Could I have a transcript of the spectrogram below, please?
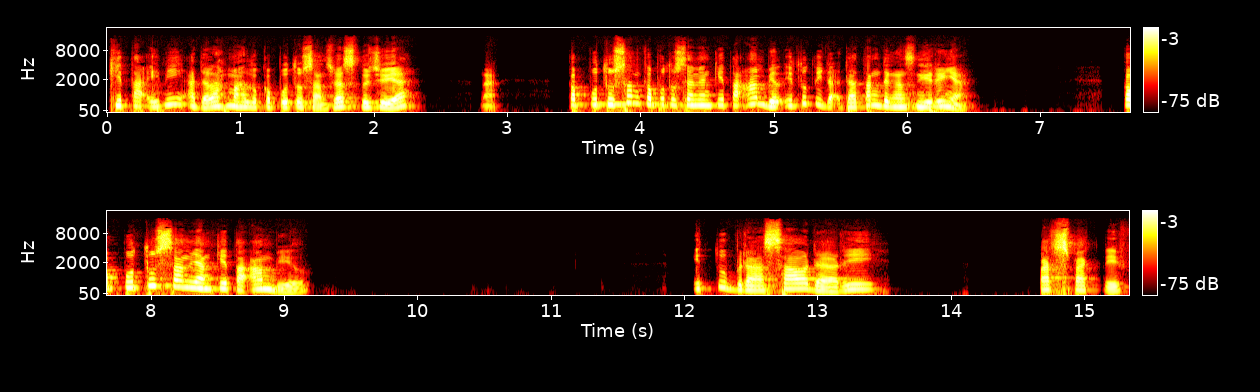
kita ini adalah makhluk keputusan. Sudah setuju ya? Nah, keputusan-keputusan yang kita ambil itu tidak datang dengan sendirinya. Keputusan yang kita ambil itu berasal dari perspektif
